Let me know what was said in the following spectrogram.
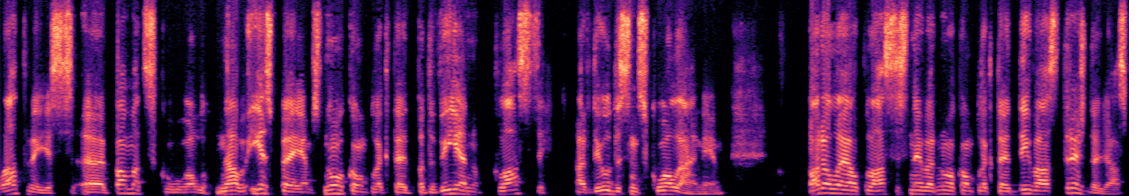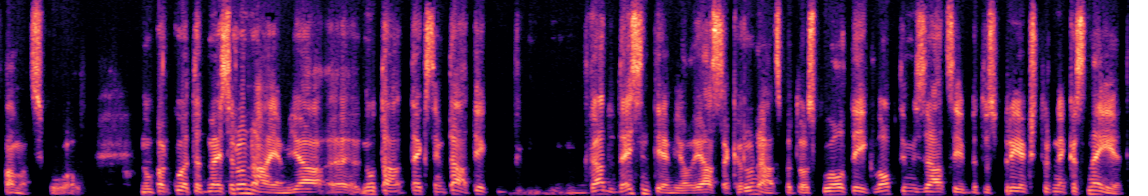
Latvijas pamatskolu nav iespējams nokomplektēt pat vienu klasi ar 20 skolēniem. Paralēli klases nevar nokomplektēt divās trešdaļās pamatskolu. Nu, par ko tad mēs runājam? Jā, nu, tā, teiksim, tā tiek gadu desmitiem jau jāsaka runāts par to skolu tīklu optimizāciju, bet uz priekšu tur nekas neiet.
